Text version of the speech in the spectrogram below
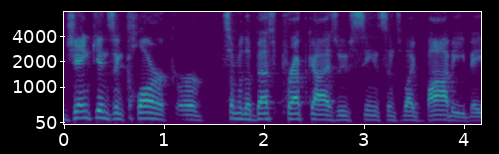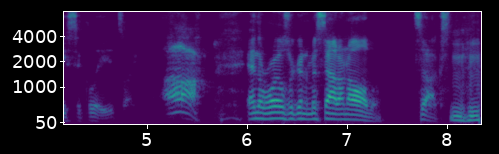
Jenkins, and Clark are some of the best prep guys we've seen since like Bobby. Basically, it's like ah, and the Royals are going to miss out on all of them. It sucks. Mm-hmm.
